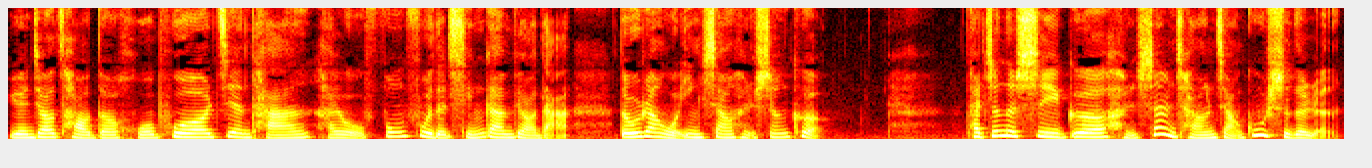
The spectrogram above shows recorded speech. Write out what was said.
圆角草的活泼健谈，还有丰富的情感表达。都让我印象很深刻。他真的是一个很擅长讲故事的人，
